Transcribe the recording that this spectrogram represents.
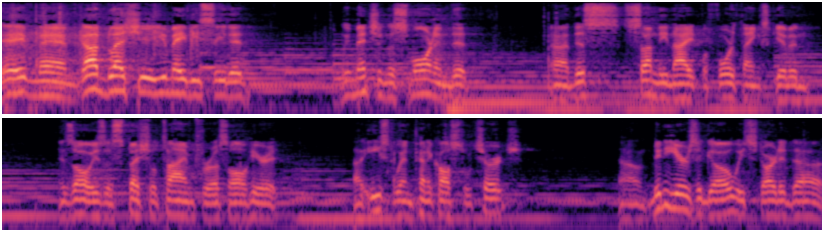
Amen. God bless you. You may be seated. We mentioned this morning that uh, this Sunday night before Thanksgiving is always a special time for us all here at uh, East Wind Pentecostal Church. Uh, many years ago, we started uh,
